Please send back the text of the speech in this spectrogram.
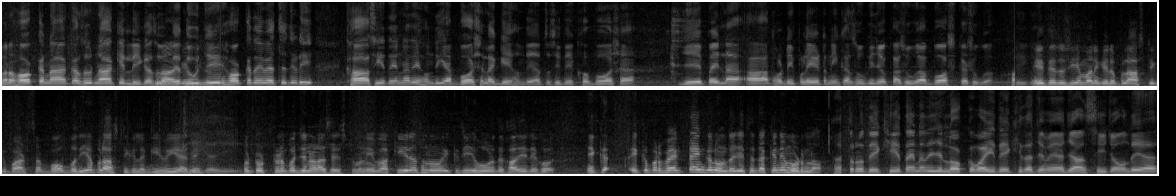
ਪਰ ਹੁੱਕ ਨਾ ਕਸੂ ਨਾ ਕਿੱਲੀ ਕਸੂ। ਤੇ ਦੂਜੀ ਹੁੱਕ ਦੇ ਵਿੱਚ ਜਿਹੜੀ ਖਾਸੀਅਤ ਇਹਨਾਂ ਦੀ ਹੁੰਦੀ ਆ ਬੁਸ਼ ਲੱਗੇ ਹੁੰਦੇ ਆ। ਤੁਸੀਂ ਦੇਖੋ ਬੁਸ਼ ਆ। ਜੇ ਪਹਿਲਾਂ ਆਹ ਤੁਹਾਡੀ ਪਲੇਟ ਨਹੀਂ ਕਸੂਗੀ ਜੋ ਕਸੂਗਾ ਬੁਸ਼ ਠੀਕ ਇਹ ਤੇ ਤੁਸੀਂ ਇਹ ਮੰਨ ਕੇ ਲਓ ਪਲਾਸਟਿਕ ਪਾਰਟਸ ਆ ਬਹੁਤ ਵਧੀਆ ਪਲਾਸਟਿਕ ਲੱਗੀ ਹੋਈ ਹੈ ਇਹਦੇ ਹੈ ਜੀ। ਉਹ ਟੁੱਟਣ ਭੱਜਣ ਵਾਲਾ ਸਿਸਟਮ ਨਹੀਂ ਬਾਕੀ ਇਹਦਾ ਤੁਹਾਨੂੰ ਇੱਕ ਚੀਜ਼ ਹੋਰ ਦਿਖਾ ਦੀ ਦੇਖੋ ਇੱਕ ਇੱਕ ਪਰਫੈਕਟ ਐਂਗਲ ਹੁੰਦਾ ਜਿੱਥੇ ਤੱਕ ਇਹਨੇ ਮੁੜਨਾ। ਤਰੋ ਦੇਖੀਏ ਤਾਂ ਇਹਨਾਂ ਦੀ ਜੇ ਲੁੱਕ ਵਾਈਜ਼ ਦੇਖੀ ਤਾਂ ਜਿਵੇਂ ਏਜੰਸੀ ਚ ਆਉਂਦੇ ਆ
